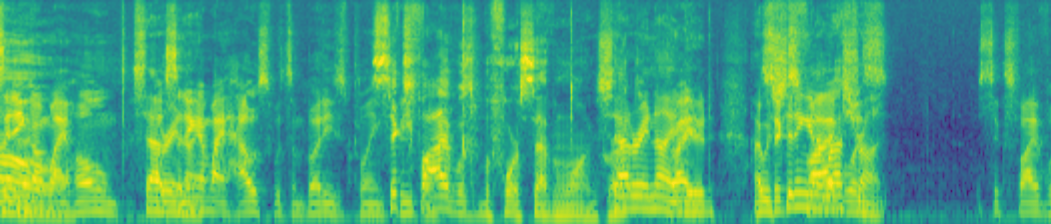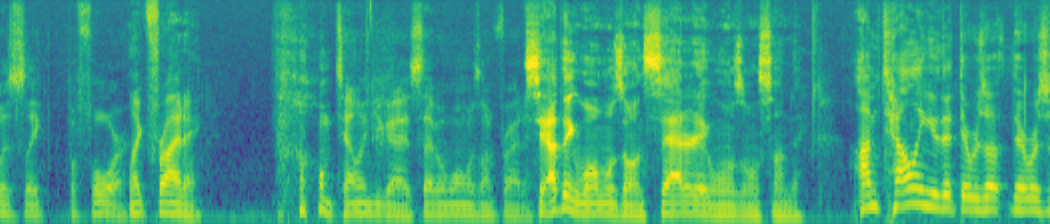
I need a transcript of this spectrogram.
Sitting on my home. I Saturday was sitting night. at my house with some buddies playing Six FIFA. five was before seven one. Correct? Saturday night, Right. dude. I was Six sitting in a five was- restaurant Six five was like before. like Friday. I'm telling you guys, seven one was on Friday. See, I think one was on Saturday, one was on Sunday. I'm telling you that there was a there was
